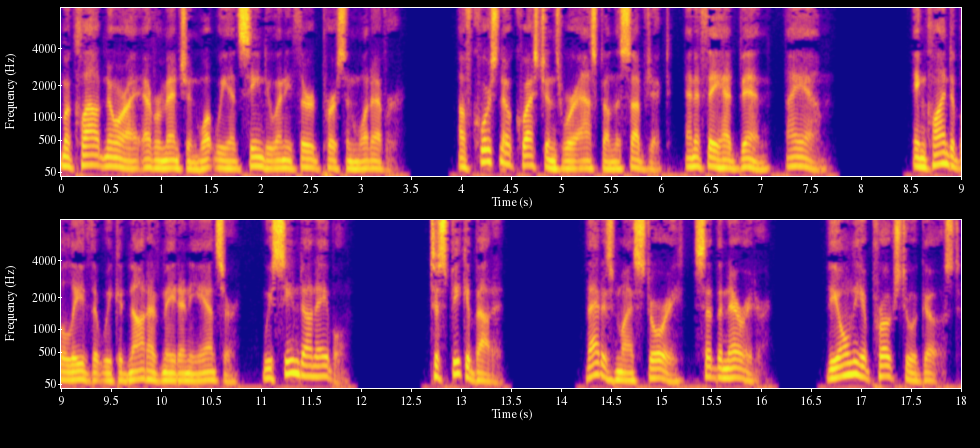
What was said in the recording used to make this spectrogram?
McLeod nor I ever mentioned what we had seen to any third person whatever. Of course, no questions were asked on the subject, and if they had been, I am inclined to believe that we could not have made any answer, we seemed unable to speak about it. That is my story, said the narrator. The only approach to a ghost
